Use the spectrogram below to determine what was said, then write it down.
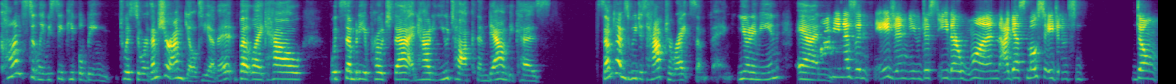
constantly we see people being twisted words. I'm sure I'm guilty of it, but like how would somebody approach that and how do you talk them down because sometimes we just have to write something you know what i mean? And i mean as an agent you just either one i guess most agents don't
